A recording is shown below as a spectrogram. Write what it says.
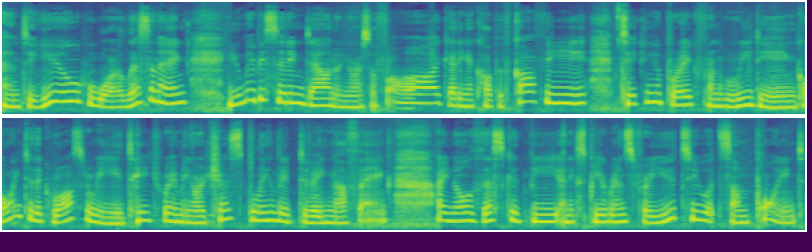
And to you who are listening, you may be sitting down on your sofa, getting a cup of coffee, taking a break from reading, going to the grocery, daydreaming, or just plainly doing nothing. I know this could be an experience for you too at some point,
